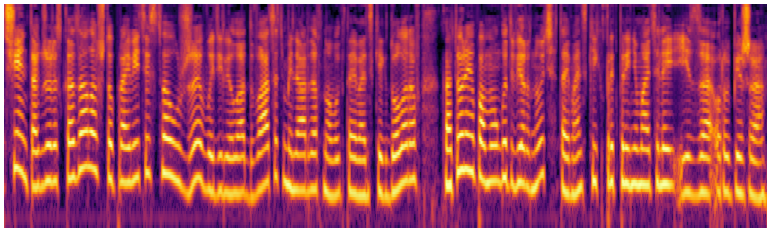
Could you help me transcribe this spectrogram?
Чень также рассказала, что правительство уже выделило 20 миллиардов новых тайваньских долларов, которые помогут вернуть тайваньских предпринимателей из-за рубежа.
